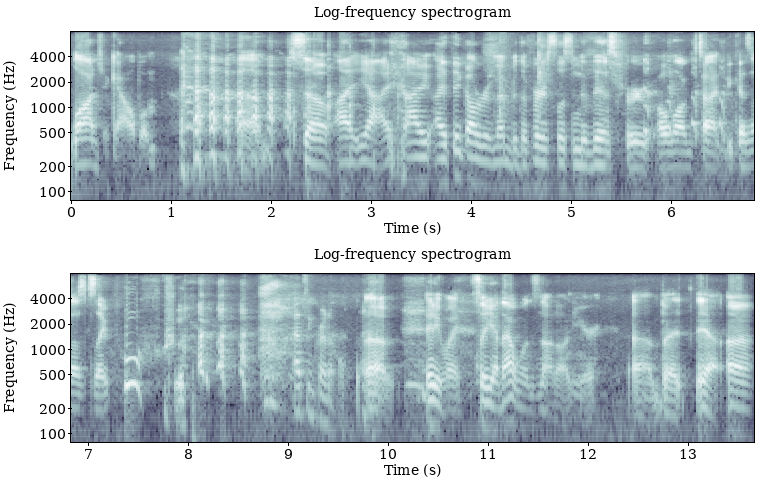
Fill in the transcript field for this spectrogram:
Logic album. um, so I yeah I, I, think I'll remember the first listen to this for a long time because I was like, whew. That's incredible. Um, anyway, so yeah, that one's not on here. Uh, but yeah, uh,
